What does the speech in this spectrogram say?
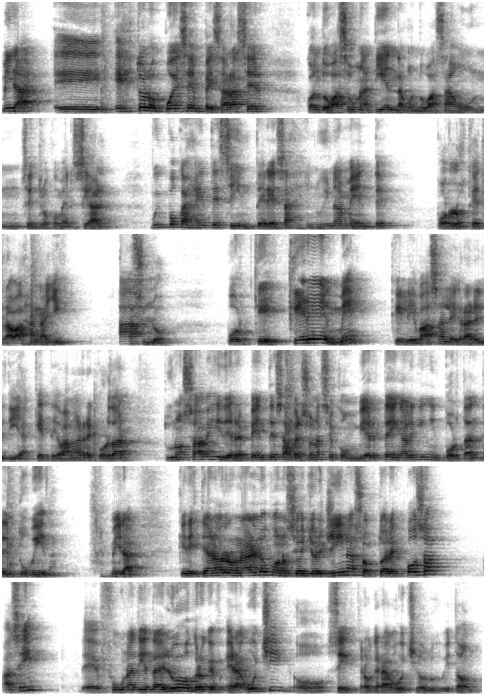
Mira, eh, esto lo puedes empezar a hacer cuando vas a una tienda, cuando vas a un centro comercial. Muy poca gente se interesa genuinamente por los que trabajan allí. Hazlo, porque créeme que le vas a alegrar el día, que te van a recordar. Tú no sabes y de repente esa persona se convierte en alguien importante en tu vida. Mira, Cristiano Ronaldo conoció a Georgina, su actual esposa, así. Eh, fue una tienda de lujo, creo que era Gucci, o sí, creo que era Gucci o Louis Vuitton,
